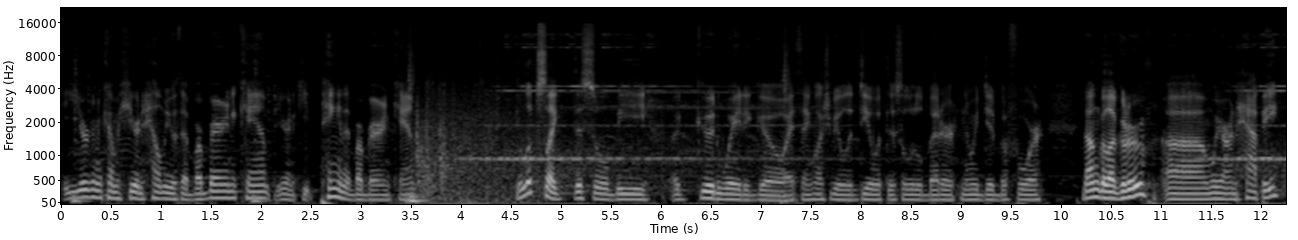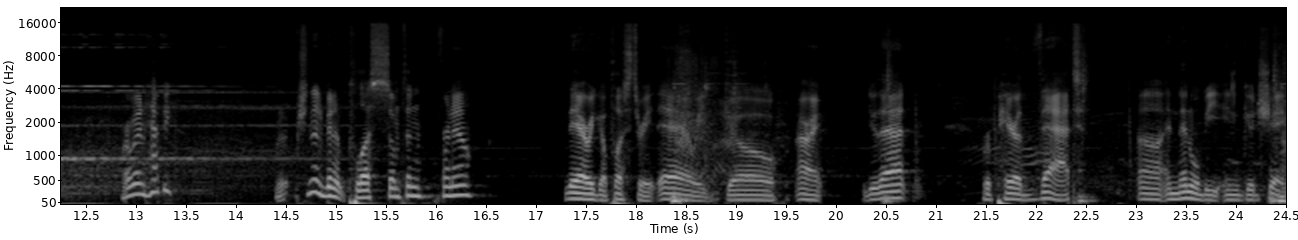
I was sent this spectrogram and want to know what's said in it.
You're to come here and help me with that barbarian camp. You're to keep pinging that barbarian camp. It looks like this will be a good way to go, I think. I should be able to deal with this a little better than we did before. Nangalaguru, uh, we are unhappy. Are we unhappy? Shouldn't that have been at plus something for now? There we go, plus three. There we go. All right, do that. Repair that, uh, and then we'll be in good shape.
